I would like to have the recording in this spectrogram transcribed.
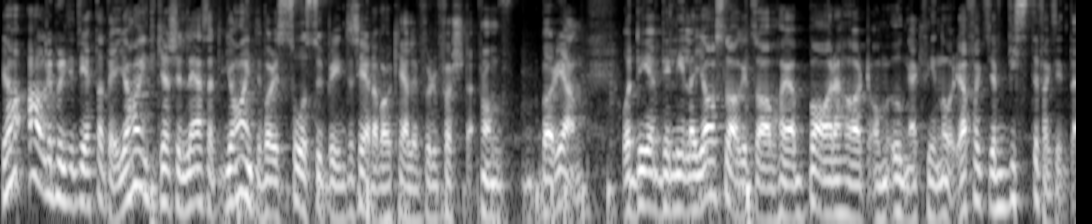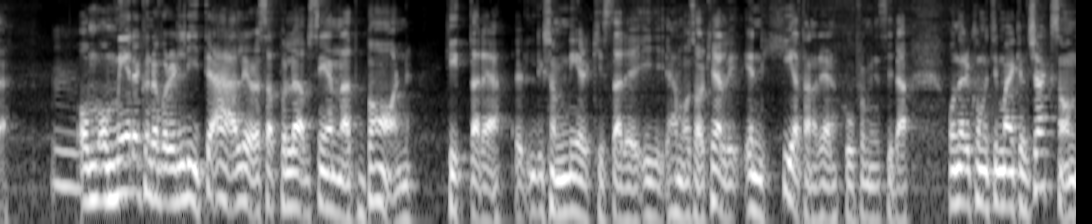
Jag har aldrig på riktigt vetat det. Jag har inte kanske läst, jag har inte varit så superintresserad av R. Kelly för det första, från början. Och det, det lilla jag slagits av har jag bara hört om unga kvinnor. Jag, faktiskt, jag visste faktiskt inte. Om, om media kunde ha varit lite ärligare och satt på lövscenen att barn hittade, liksom nerkissade i, hemma hos R. Kelly, en helt annan reaktion från min sida. Och när det kommer till Michael Jackson,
